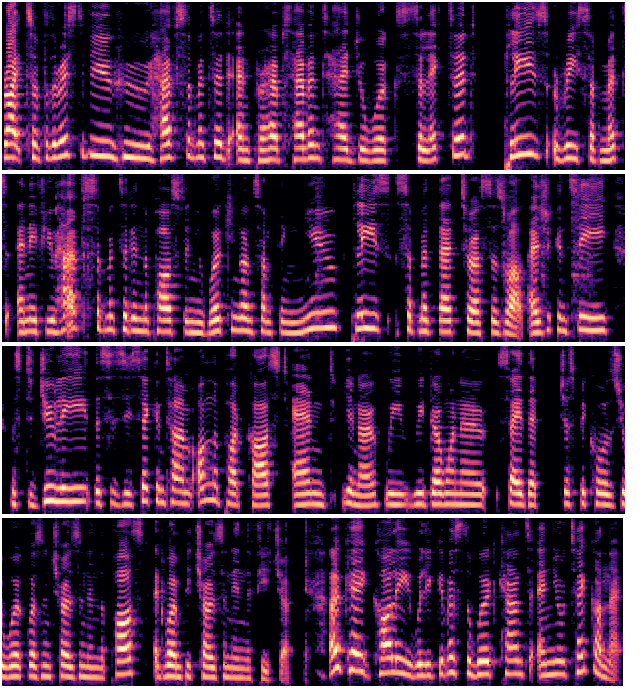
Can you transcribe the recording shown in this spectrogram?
Right, so for the rest of you who have submitted and perhaps haven't had your work selected, please resubmit. And if you have submitted in the past and you're working on something new, please submit that to us as well. As you can see, Mr. Julie, this is his second time on the podcast. And, you know, we, we don't want to say that just because your work wasn't chosen in the past, it won't be chosen in the future. Okay, Carly, will you give us the word count and your take on that?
